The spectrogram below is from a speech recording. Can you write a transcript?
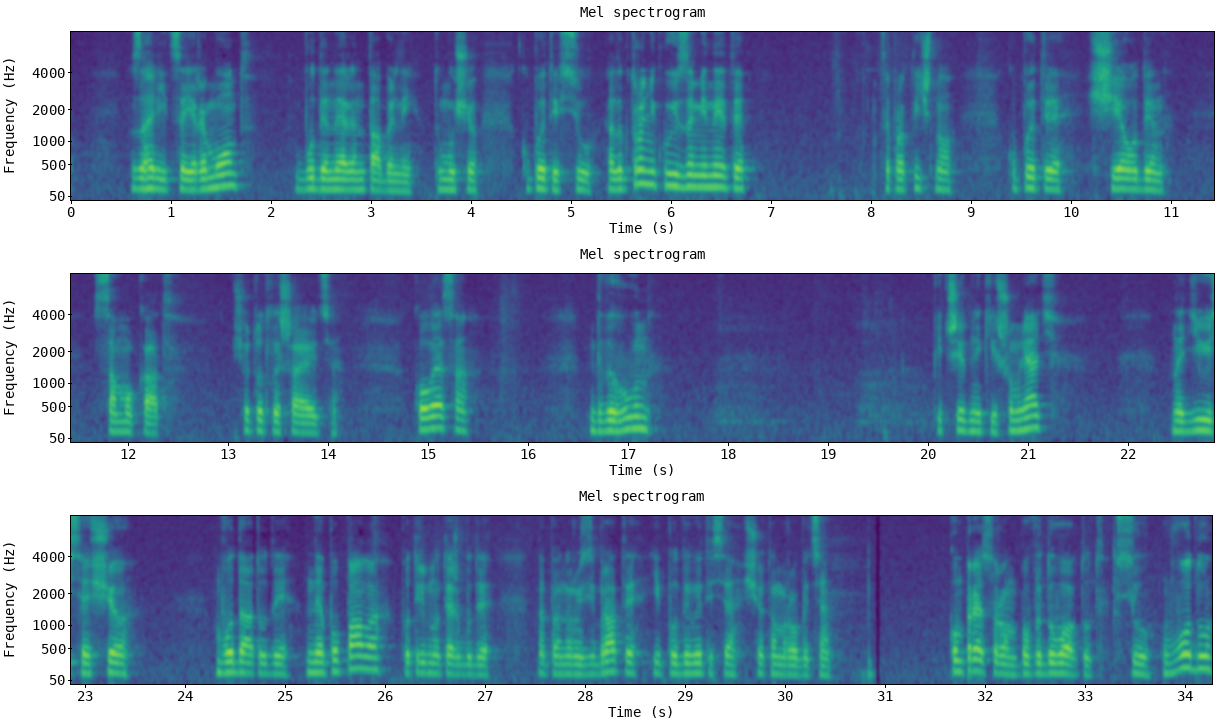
взагалі цей ремонт буде нерентабельний, тому що купити всю електроніку і замінити. Це практично купити ще один самокат. Що тут лишаються? Колеса, двигун, підшипники шумлять. Надіюся, що вода туди не попала. Потрібно теж буде, напевно, розібрати і подивитися, що там робиться. Компресором повидував тут всю воду,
